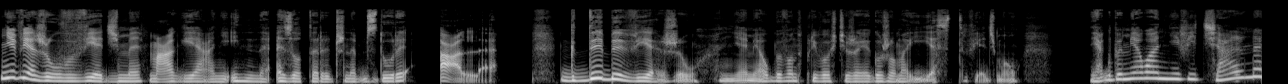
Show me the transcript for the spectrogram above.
Nie wierzył w wiedźmy, magię ani inne ezoteryczne bzdury, ale gdyby wierzył, nie miałby wątpliwości, że jego żona jest wiedźmą. Jakby miała niewidzialne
